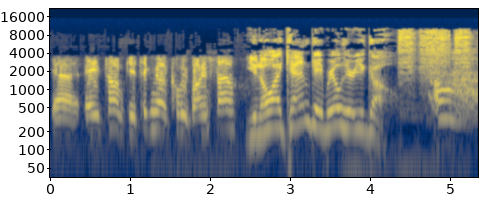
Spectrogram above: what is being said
Yeah. Hey, Tom, can you take me out Kobe Bryant style? You know I can, Gabriel. Here you go. Oh,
